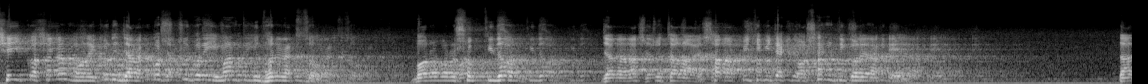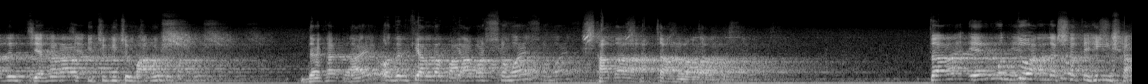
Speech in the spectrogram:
সেই কথাটা মনে করি যারা কষ্ট করে ইমানটুকু ধরে রাখছো, বড় বড় শক্তিধর, যারা রাষ্ট্র চালায়, সারা পৃথিবীটাকে অশান্তি করে রাখে তাদের চেহারা কিছু কিছু মানুষ দেখা যায়, ওদেরকে আল্লাহ বাড়াবার সময় সাদা চামড়া তারা এর মধ্যেও আল্লাহর সাথে হিংসা।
